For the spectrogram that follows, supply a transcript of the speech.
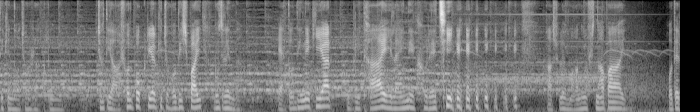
দিকে নজর রাখলুম। যদি আসল প্রক্রিয়ার কিছু হদিশ পাই, বুঝলেন না। এতদিনে কি আর বৃথা এই লাইনে ঘুরেছি। আসলে মানুষ না পাই ওদের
